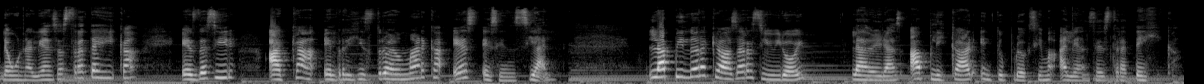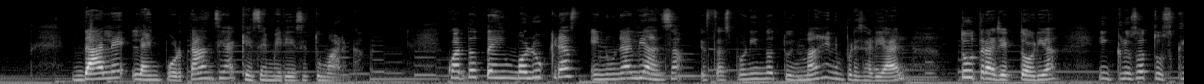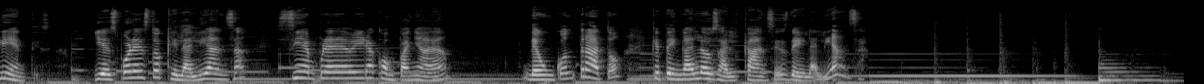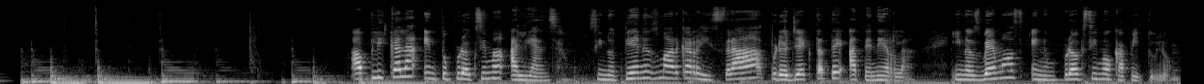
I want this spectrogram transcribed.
de una alianza estratégica, es decir, Acá el registro de marca es esencial. La píldora que vas a recibir hoy la deberás aplicar en tu próxima alianza estratégica. Dale la importancia que se merece tu marca. Cuando te involucras en una alianza, estás poniendo tu imagen empresarial, tu trayectoria, incluso tus clientes. Y es por esto que la alianza siempre debe ir acompañada de un contrato que tenga los alcances de la alianza. Aplícala en tu próxima alianza. Si no tienes marca registrada, proyectate a tenerla. Y nos vemos en un próximo capítulo.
